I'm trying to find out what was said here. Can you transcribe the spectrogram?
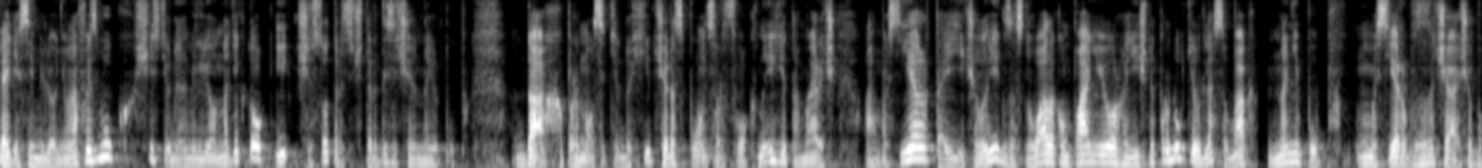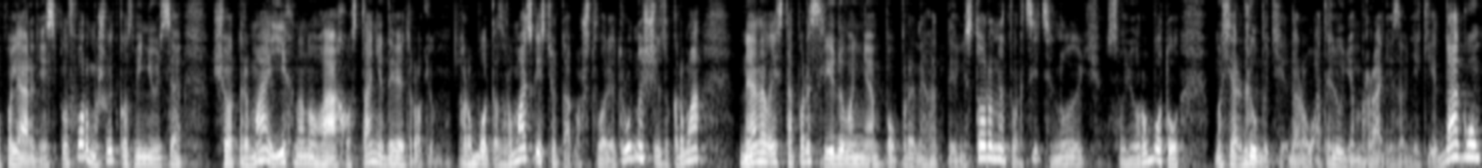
5,7 мільйонів на Фейсбук, 6,1 мільйон на TikTok і 634 тисячі на YouTube. Даг приносить дохід через спонсорство книги та мерч. А Месьєр та її чоловік заснували компанію органічних продуктів для собак Наніпуп. Месьєр зазначає, що популярність платформи швидко змінюється, що тримає їх на ногах останні 9 років. Робота з громадськістю також створює труднощі, зокрема, ненависть та переслідування. Попри негативні сторони, творці цінують свою роботу. Месьєр любить дарувати людям раді завдяки Дагу.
